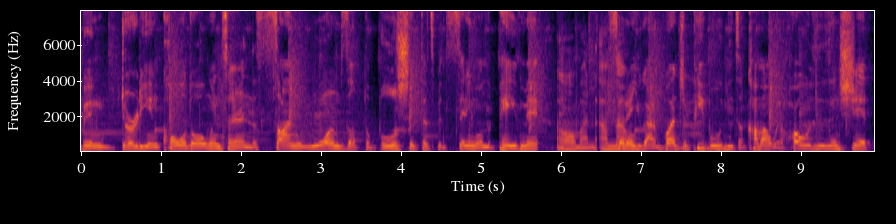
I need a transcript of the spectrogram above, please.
been dirty and cold all winter, and the sun warms up the bullshit that's been sitting on the pavement. Oh man, I'm So not then you got a bunch of people who need to come out with hoses and shit.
